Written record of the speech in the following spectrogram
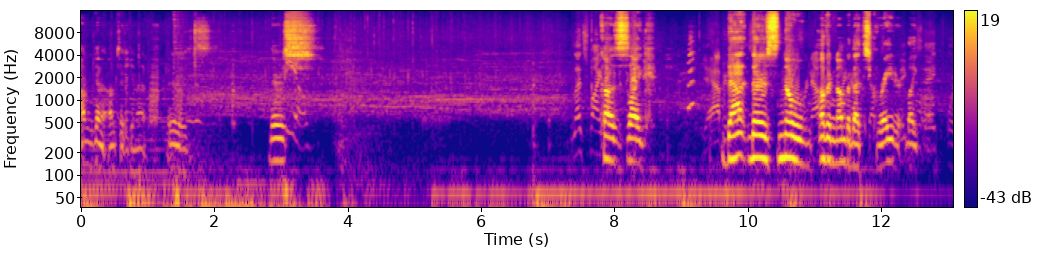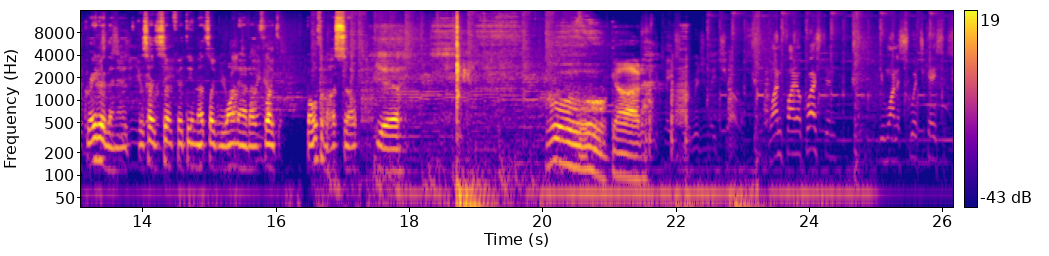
I'm gonna. I'm taking that. There's. There's. Let's find out Cause if it's a like deal. You happy with that. There's no other number that's if that was a greater, like mistake or the greater than it. decision you've Besides ever made. 750, and that's like one out of like both of us. So Yeah. Oh God. the case you originally chose. One final question. You want to switch cases?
